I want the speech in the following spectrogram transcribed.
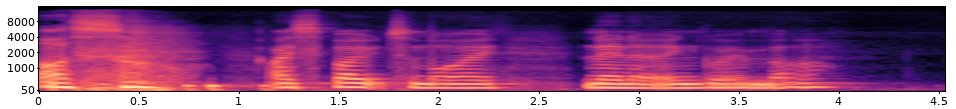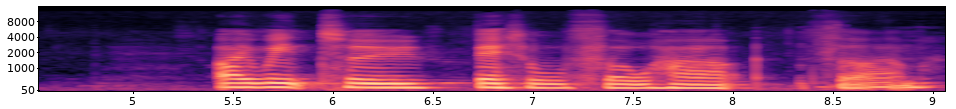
I, saw, I spoke to my nana and grandma. I went to Battlefield Heart Farm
